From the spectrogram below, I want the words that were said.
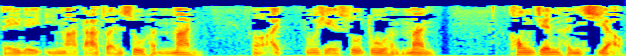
第一个，以马达转速很慢，哦，哎，读写速度很慢，空间很小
